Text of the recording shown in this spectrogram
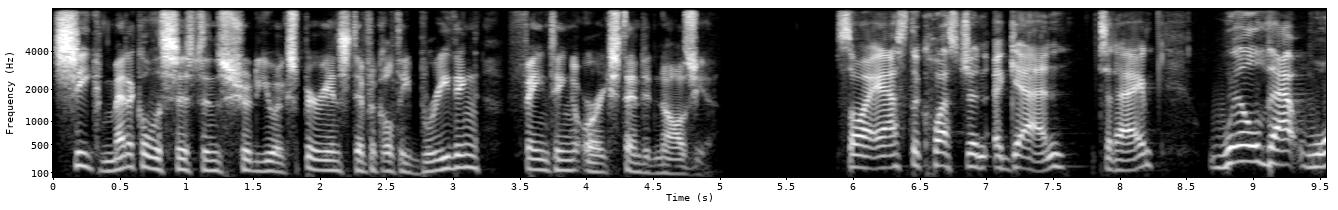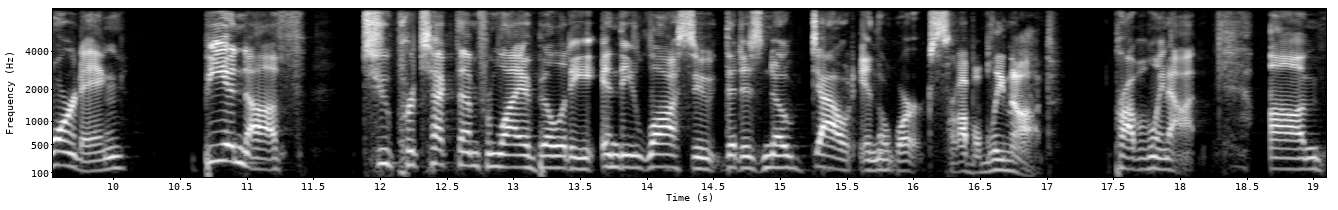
Seek medical assistance should you experience difficulty breathing, fainting, or extended nausea. So I asked the question again today Will that warning be enough to protect them from liability in the lawsuit that is no doubt in the works? Probably not. Probably not. Um,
